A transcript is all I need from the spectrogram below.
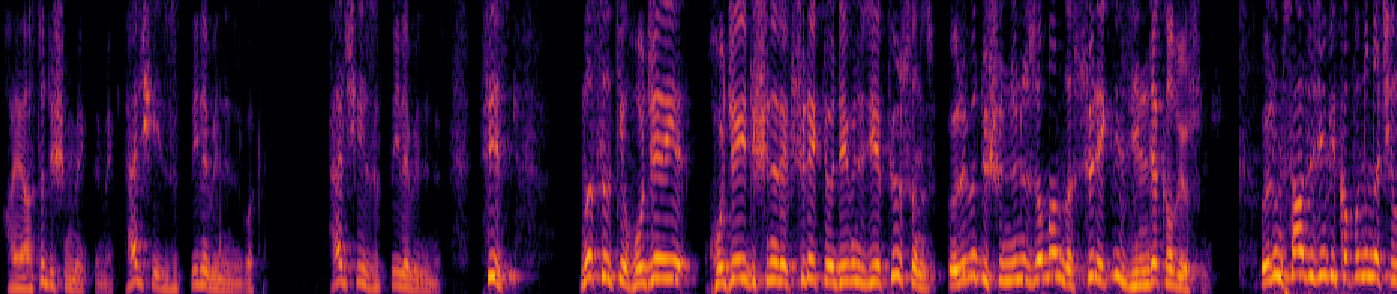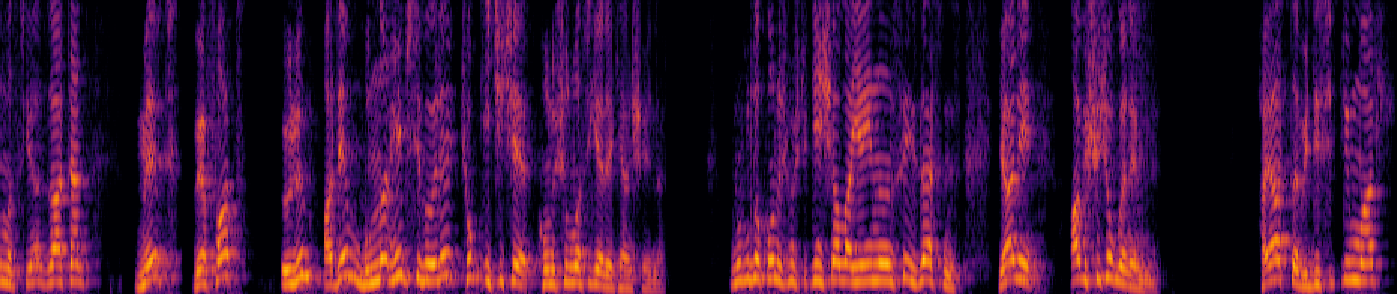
Hayatı düşünmek demek. Her şey zıttıyla bilinir bakın. Her şey zıttıyla bilinir. Siz Nasıl ki hocayı hocayı düşünerek sürekli ödevinizi yapıyorsanız ölümü düşündüğünüz zaman da sürekli zinde kalıyorsunuz. Ölüm sadece bir kapının açılması ya. Zaten mevt, vefat, ölüm, adem bunlar hepsi böyle çok iç içe konuşulması gereken şeyler. Bunu burada konuşmuştuk. İnşallah yayınlanırsa izlersiniz. Yani abi şu çok önemli. Hayatta bir disiplin var.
